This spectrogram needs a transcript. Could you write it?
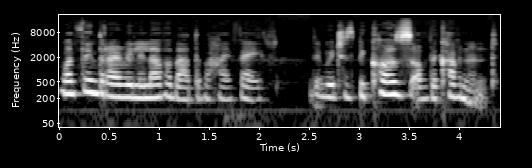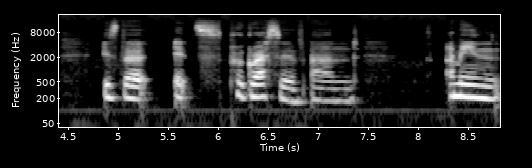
One thing that I really love about the Baha'i faith, which is because of the covenant, is that it's progressive and I mean,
